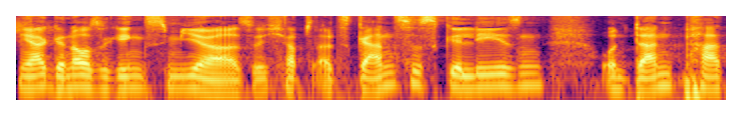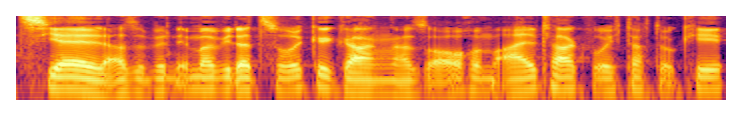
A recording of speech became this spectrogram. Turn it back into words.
Ja, genau so ging es mir. Also ich habe es als Ganzes gelesen und dann partiell. Also bin immer wieder zurückgegangen. Also auch im Alltag, wo ich dachte, okay,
